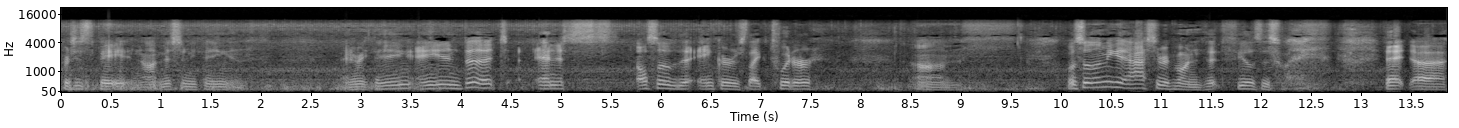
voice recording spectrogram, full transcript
participate and not miss anything and and everything. And but and it's also the Anchor's like Twitter. Um, well, so let me ask everyone that feels this way that uh,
